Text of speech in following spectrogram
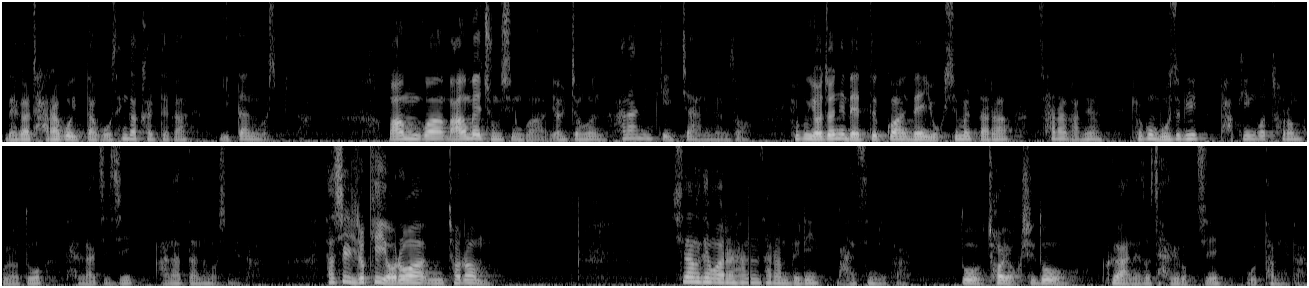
내가 잘하고 있다고 생각할 때가 있다는 것입니다. 마음과 마음의 중심과 열정은 하나님께 있지 않으면서 결국 여전히 내 뜻과 내 욕심을 따라 살아가면 결국 모습이 바뀐 것처럼 보여도 달라지지 않았다는 것입니다. 사실 이렇게 여로함처럼 신앙생활을 하는 사람들이 많습니다. 또 저 역시도 그 안에서 자유롭지 못합니다.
